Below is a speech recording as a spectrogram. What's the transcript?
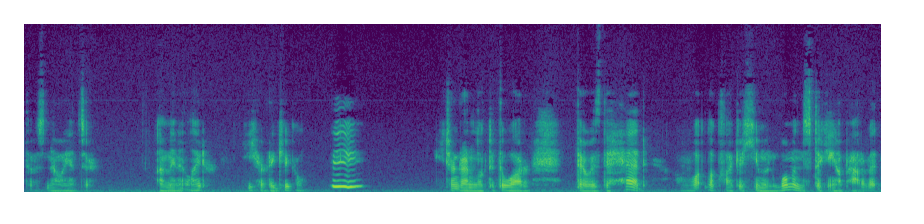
There was no answer. A minute later, he heard a giggle. He turned around and looked at the water. There was the head of what looked like a human woman sticking up out of it.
